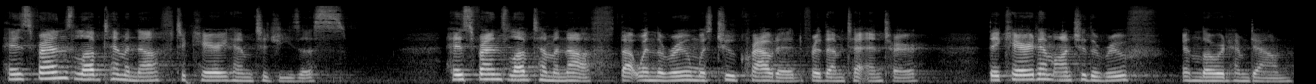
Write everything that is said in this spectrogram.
His friends loved him enough to carry him to Jesus. His friends loved him enough that when the room was too crowded for them to enter, they carried him onto the roof and lowered him down.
